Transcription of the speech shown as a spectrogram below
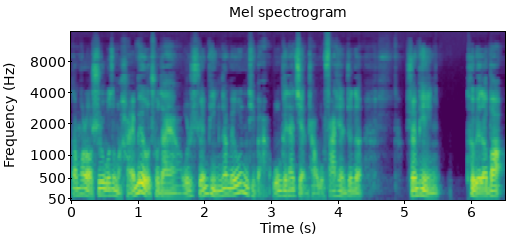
大猫老师，我怎么还没有出单呀？我说选品应该没问题吧？我给他检查，我发现真的选品特别的棒，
